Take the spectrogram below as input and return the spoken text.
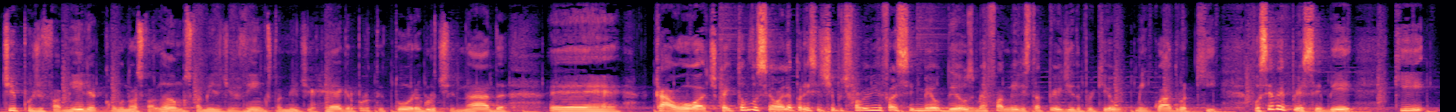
tipos de família, como nós falamos, família de vínculos, família de regra, protetora, aglutinada, é, caótica. Então você olha para esse tipo de família e fala assim: meu Deus, minha família está perdida porque eu me enquadro aqui. Você vai perceber que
